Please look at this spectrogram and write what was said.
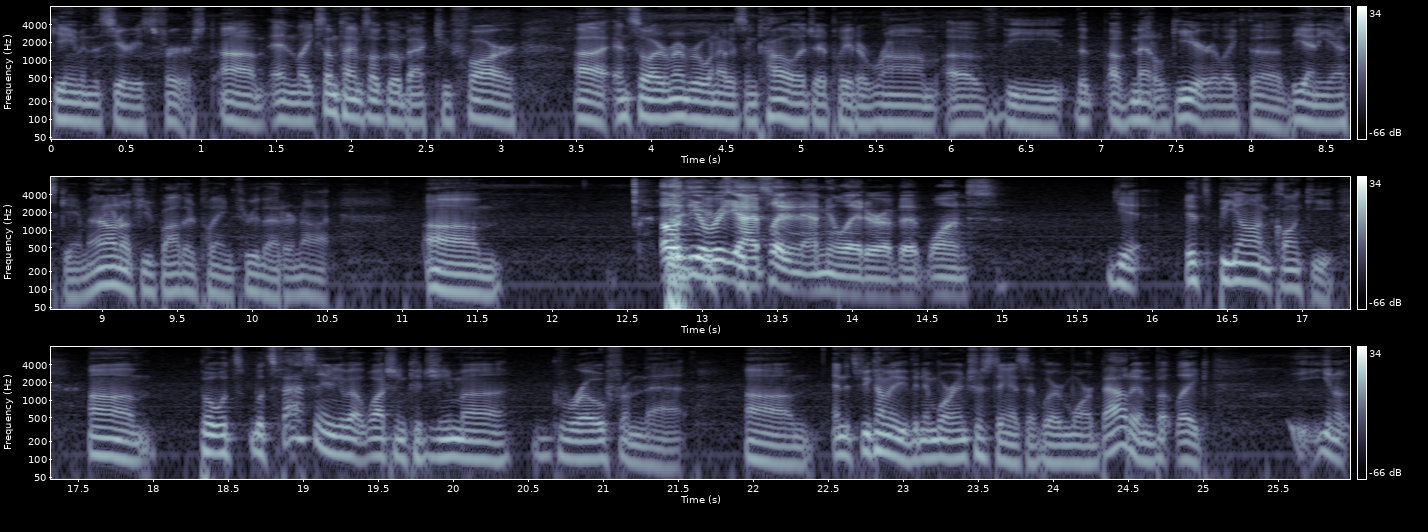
game in the series first, um, and like sometimes I'll go back too far. Uh, and so I remember when I was in college, I played a ROM of the, the of Metal Gear, like the the NES game. I don't know if you've bothered playing through that or not. Um, oh, the it's, yeah, it's, I played an emulator of it once. Yeah, it's beyond clunky. Um, but what's what's fascinating about watching Kojima grow from that, um, and it's becoming even more interesting as I've learned more about him. But like, you know,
